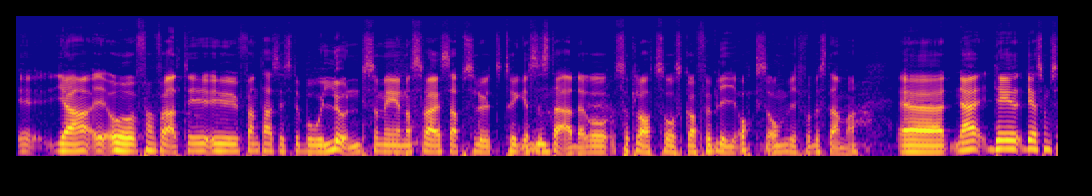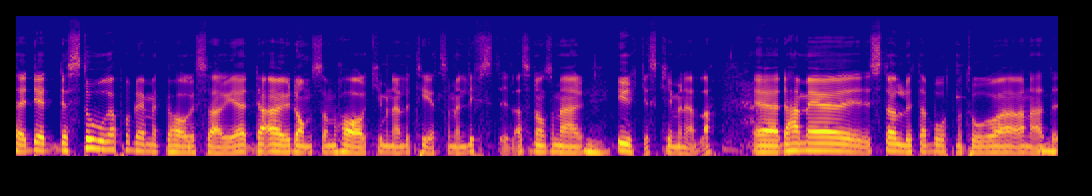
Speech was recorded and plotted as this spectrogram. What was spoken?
Eh, Ja, eh, och framförallt det är ju fantastiskt att bo i Lund, som är en av Sveriges absolut tryggaste städer, och såklart så ska förbli också, om vi får bestämma. Eh, nej, det, det som säger, det, det stora problemet vi har i Sverige, det är ju de som har kriminalitet som en livsstil, alltså de som är yrkeskriminella. Eh, det här med stöld utav båtmotorer och annat, d-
